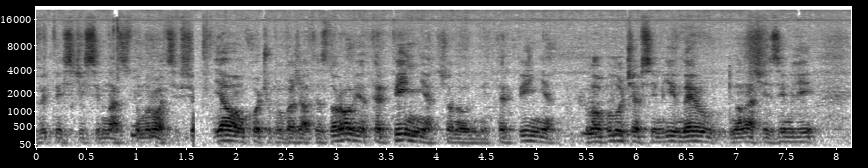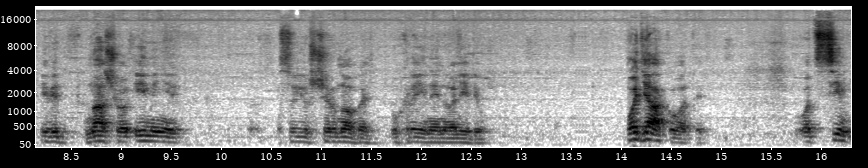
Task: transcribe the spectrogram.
в 2017 році. Я вам хочу побажати здоров'я, терпіння, шановні, терпіння, благополуччя в сім'ї, миру на нашій землі і від нашого імені Союз Чорнобиль України інвалідів. Подякувати от всім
